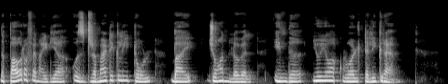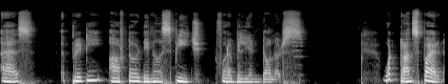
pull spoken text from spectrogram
the power of an idea was dramatically told by John Lovell in the New York World Telegram as a pretty after dinner speech for a billion dollars. What transpired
